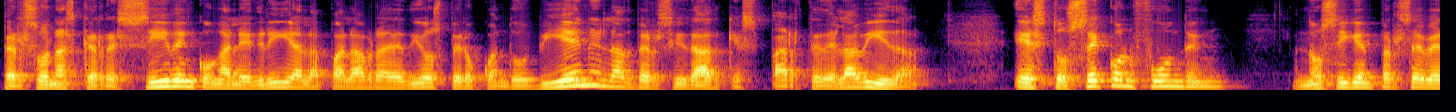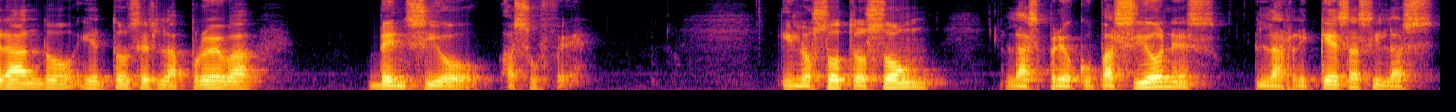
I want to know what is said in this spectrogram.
Personas que reciben con alegría la palabra de Dios, pero cuando viene la adversidad, que es parte de la vida, estos se confunden, no siguen perseverando y entonces la prueba venció a su fe. Y los otros son las preocupaciones, las riquezas y, las,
